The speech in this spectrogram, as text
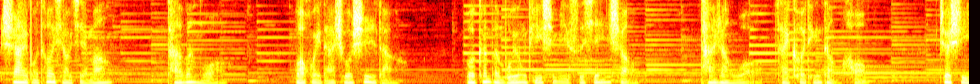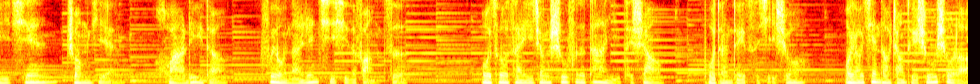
是艾伯特小姐吗？他问我，我回答说是的。我根本不用提史密斯先生，他让我在客厅等候。这是一间庄严、华丽的、富有男人气息的房子。我坐在一张舒服的大椅子上，不断对自己说：“我要见到长腿叔叔了，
